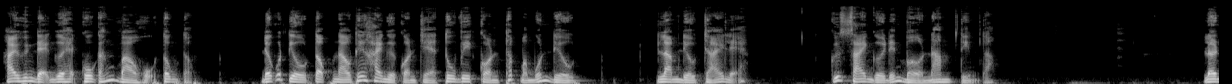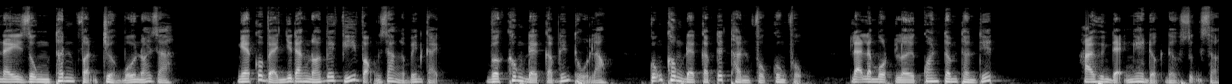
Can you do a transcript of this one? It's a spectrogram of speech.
Hai huynh đệ người hãy cố gắng bảo hộ tông tộc. Nếu có tiểu tộc nào thấy hai người còn trẻ Tu vi còn thấp mà muốn điều, Làm điều trái lẽ, Cứ sai người đến bờ Nam tìm ta. Lời này dùng thân phận trưởng bối nói ra. Nghe có vẻ như đang nói với phí vọng giang ở bên cạnh. Vừa không đề cập đến thủ long Cũng không đề cập tới thần phục cung phục. Lại là một lời quan tâm thân thiết. Hai huynh đệ nghe được đều sững sờ.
